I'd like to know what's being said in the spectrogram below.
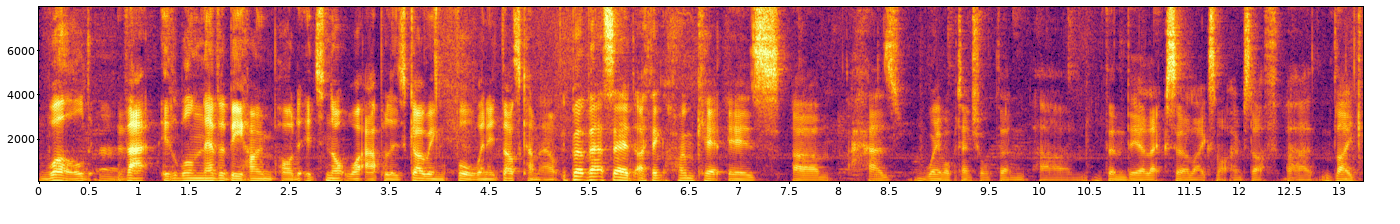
world, that it will never be HomePod. It's not what Apple is going for when it does come out. But that said, I think HomeKit is um, has way more potential than um, than the Alexa like smart home stuff. Uh, like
